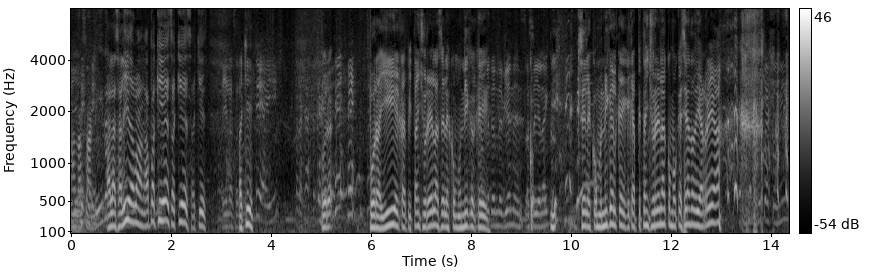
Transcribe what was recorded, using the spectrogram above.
A la salida. A la salida van. Ah, pa' aquí es, aquí es, aquí es. Aquí. Por, por allí el capitán Churela se les comunica ¿De que la se les comunica el, que el capitán Churela como que se anda diarrea. mucha comida.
